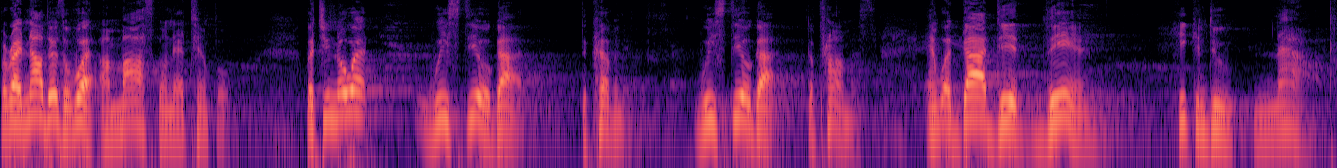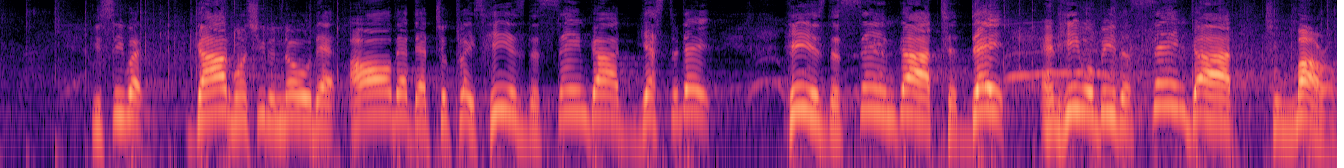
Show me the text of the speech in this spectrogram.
But right now, there's a what? A mosque on that temple. But you know what? We still got the covenant. We still got the promise. And what God did then, He can do now. You see what? God wants you to know that all that that took place, He is the same God yesterday. He is the same God today, and He will be the same God tomorrow.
